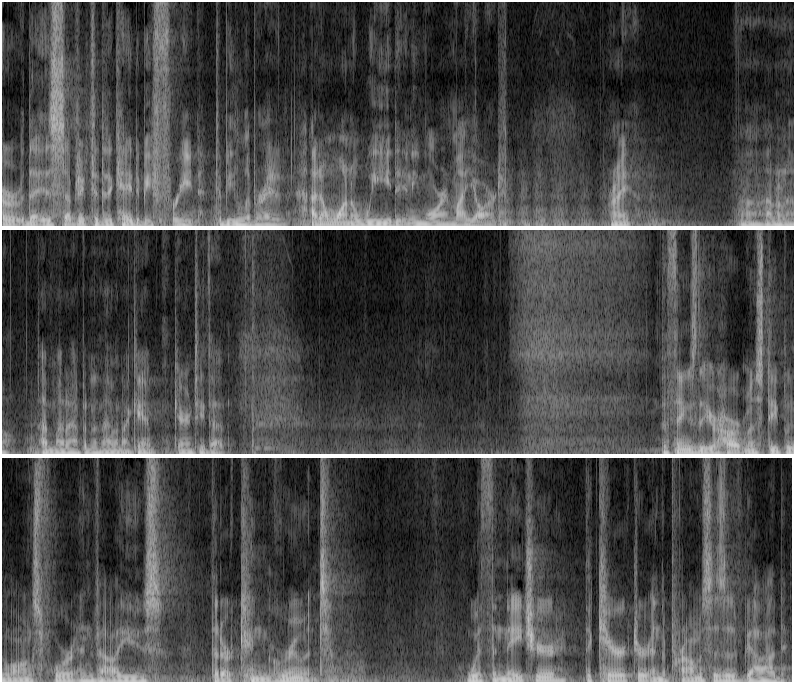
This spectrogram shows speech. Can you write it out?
or that is subject to decay to be freed, to be liberated. I don't want a weed anymore in my yard, right? Uh, I don't know. That might happen in heaven. I can't guarantee that. The things that your heart most deeply longs for and values that are congruent with the nature, the character, and the promises of God.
